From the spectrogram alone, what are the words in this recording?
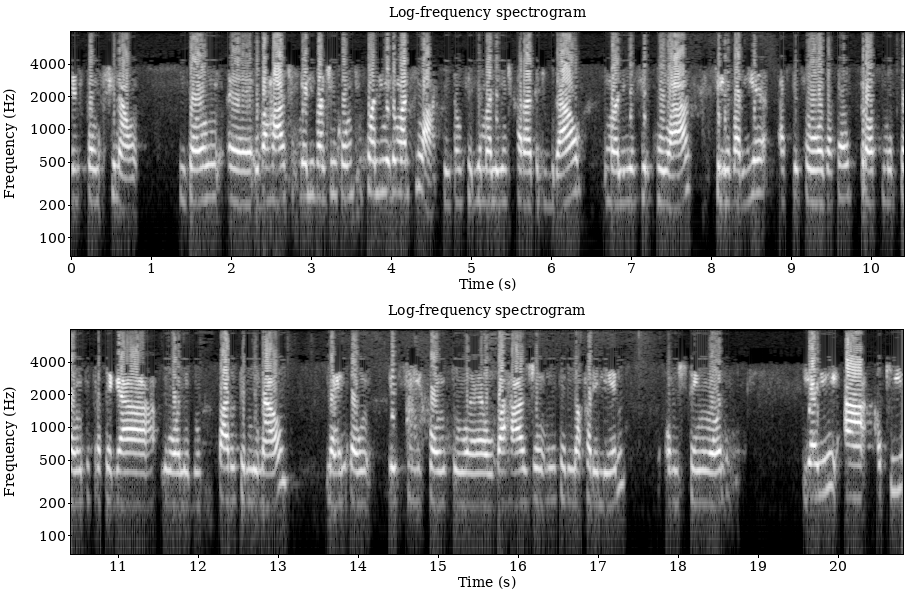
desse ponto final. Então, é, o barragem ele vai de encontro com a linha do Marcilac. Então, seria uma linha de caráter rural, uma linha circular, que levaria as pessoas até o próximo ponto para pegar o ônibus para o terminal. Né? Então, esse ponto é o barragem terminal Parelheiro, onde tem um ônibus. E aí, a, o que,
